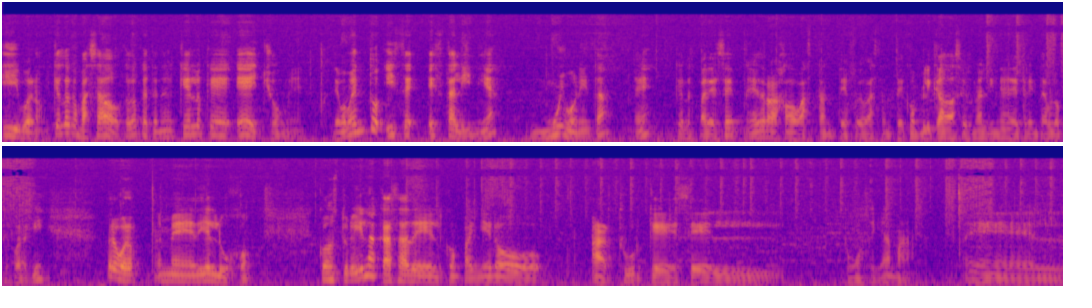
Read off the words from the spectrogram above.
Y bueno, ¿qué es lo que ha pasado? ¿Qué es lo que, tenemos? ¿Qué es lo que he hecho? De momento hice esta línea muy bonita, ¿eh? ¿Qué les parece? He trabajado bastante, fue bastante complicado hacer una línea de 30 bloques por aquí. Pero bueno, me di el lujo. Construí la casa del compañero Arthur, que es el... ¿Cómo se llama? el,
